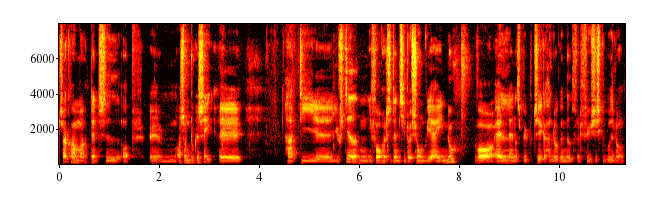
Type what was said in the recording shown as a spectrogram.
Så kommer den side op, øhm, og som du kan se, øh, har de øh, justeret den i forhold til den situation, vi er i nu, hvor alle landets biblioteker har lukket ned for det fysiske udlån.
